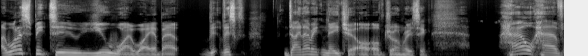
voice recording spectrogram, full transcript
I want to speak to you, YY, about th- this dynamic nature of, of drone racing. How have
